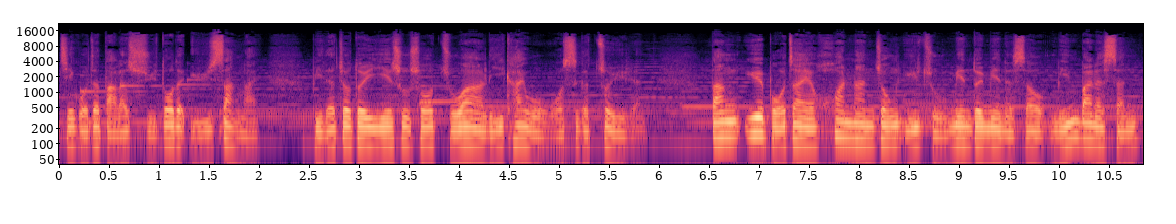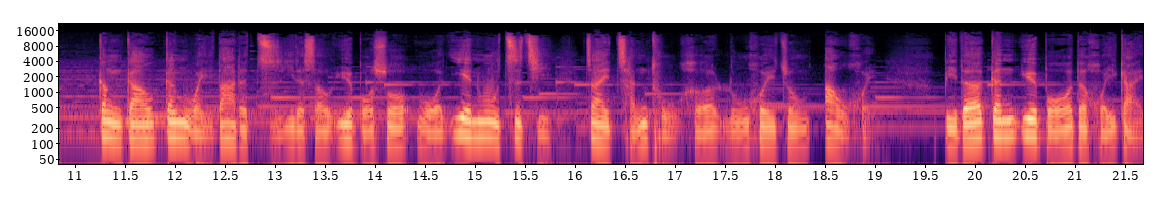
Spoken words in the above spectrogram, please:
结果就打了许多的鱼上来。彼得就对耶稣说：“主啊，离开我，我是个罪人。”当约伯在患难中与主面对面的时候，明白了神更高、更伟大的旨意的时候，约伯说：“我厌恶自己在尘土和炉灰中懊悔。”彼得跟约伯的悔改，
